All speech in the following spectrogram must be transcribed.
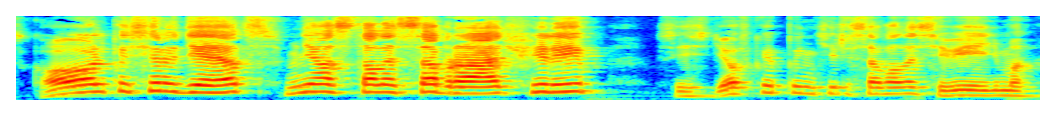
«Сколько сердец мне осталось собрать, Филипп?» — с издевкой поинтересовалась ведьма.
